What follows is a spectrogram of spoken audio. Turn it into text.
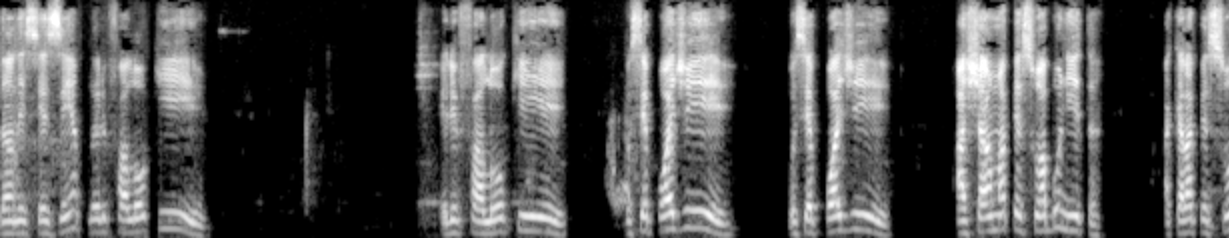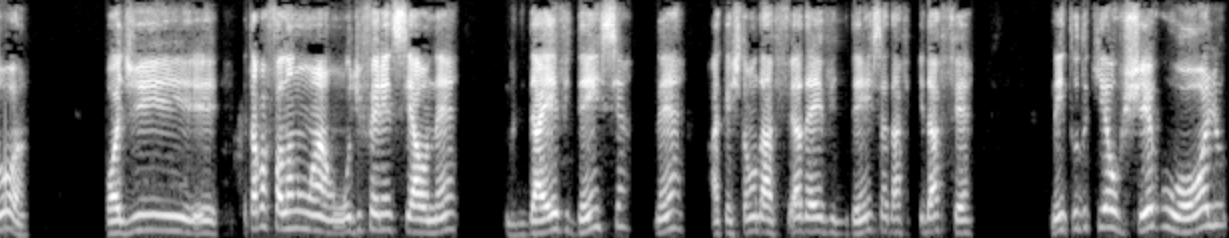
dando esse exemplo, ele falou que ele falou que você pode você pode achar uma pessoa bonita. Aquela pessoa pode. Eu estava falando uma, um diferencial, né? Da evidência, né? A questão da fé, da evidência da, e da fé. Nem tudo que eu chego, olho,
